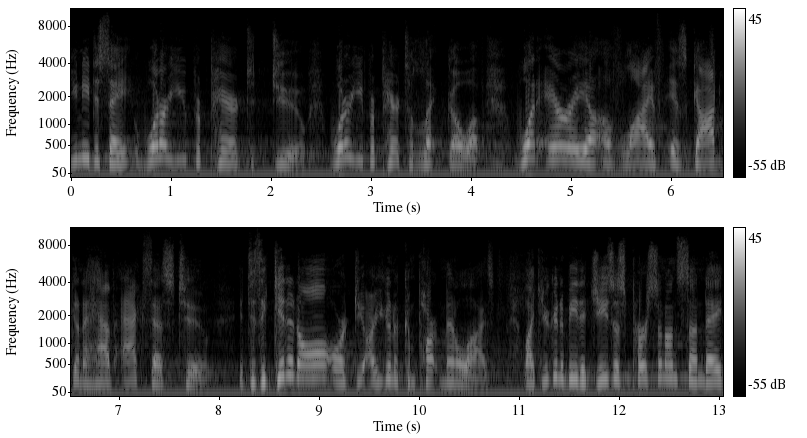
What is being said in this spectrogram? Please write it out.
you need to say, what are you prepared to do? What are you prepared to let go of? What area of life is God going to have access to? Does he get it all, or do, are you going to compartmentalize? Like you're going to be the Jesus person on Sunday,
